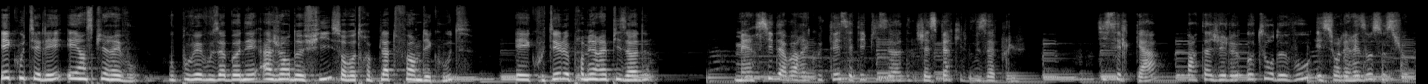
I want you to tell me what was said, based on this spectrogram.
Écoutez-les et inspirez-vous. Vous pouvez vous abonner à Genre de Fille sur votre plateforme d'écoute et écouter le premier épisode. Merci d'avoir écouté cet épisode, j'espère qu'il vous a plu. Si c'est le cas, partagez-le autour de vous et sur les réseaux sociaux.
